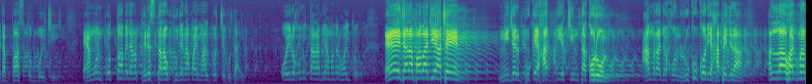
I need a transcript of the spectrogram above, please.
এটা বাস্তব বলছি। এমন পড়তে হবে যেন ফেরেস্তারাও খুঁজে না পায় মাল পড়ছে কোথায়। ওই রকমই তারাবি আমাদের হয়তো। এই যারা বাবাজি আছেন, নিজের বুকে হাত দিয়ে চিন্তা করুন। আমরা যখন রুকু করি হাফেজরা, আল্লাহু আকবার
